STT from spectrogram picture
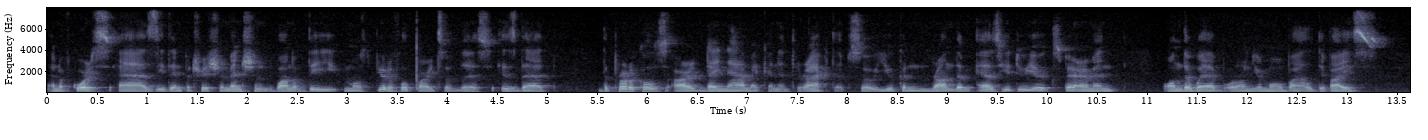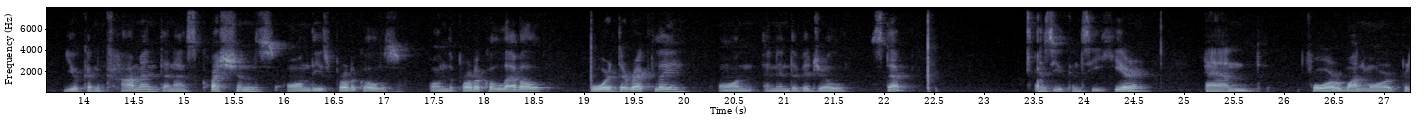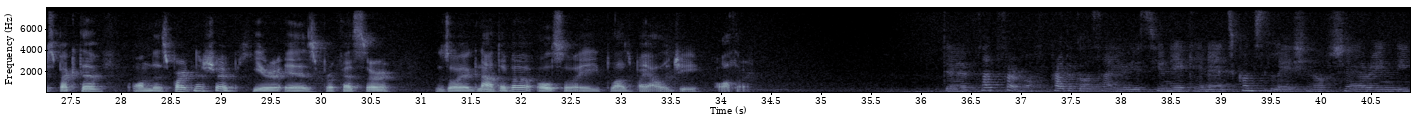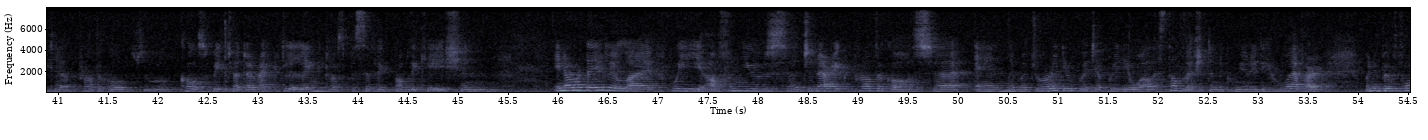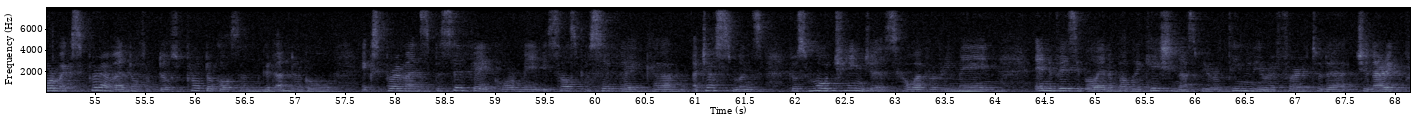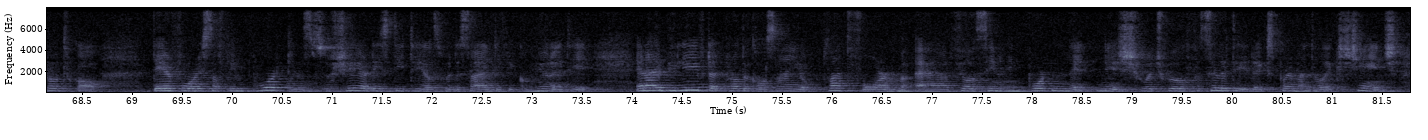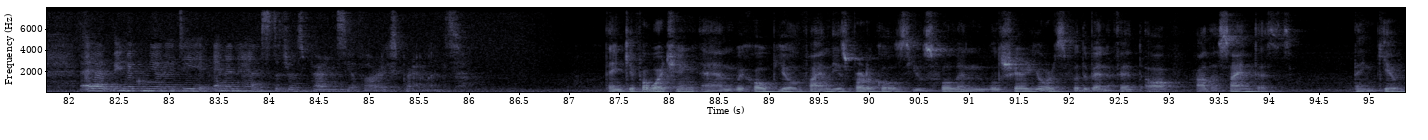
And of course, as Zita and Patricia mentioned, one of the most beautiful parts of this is that the protocols are dynamic and interactive. So you can run them as you do your experiment on the web or on your mobile device. You can comment and ask questions on these protocols on the protocol level or directly on an individual step, as you can see here. And for one more perspective on this partnership, here is Professor Zoya Ignatova, also a PLOS Biology author. The platform of Protocols.io is unique in its constellation of sharing detailed protocols which are directly linked to a specific publication. In our daily life, we often use uh, generic protocols, uh, and the majority of which are pretty well established in the community. However, when you perform experiment over those protocols and you undergo experiment-specific or maybe cell-specific um, adjustments, those small changes, however, remain invisible in a publication as we routinely refer to the generic protocol. Therefore, it's of importance to share these details with the scientific community. And I believe that Protocols.io platform uh, fills in an important niche which will facilitate the experimental exchange Uh, in the community and enhance the transparency of our experiments. Thank you for watching and we hope you'll find these protocols useful and will share yours for the benefit of other scientists. Thank you.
